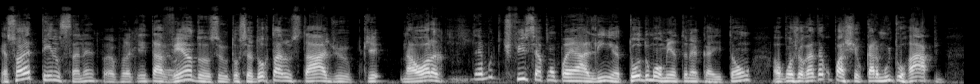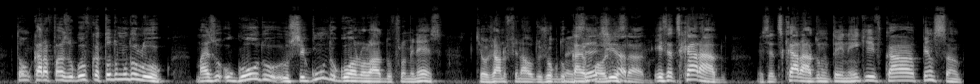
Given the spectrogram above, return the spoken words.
É só é tensa, né? Pra, pra quem tá vendo, se o torcedor tá no estádio, porque na hora é muito difícil acompanhar a linha todo momento, né, Caí? Então, algumas jogadas tá com o Pacheco, o cara é muito rápido. Então o cara faz o gol, fica todo mundo louco. Mas o, o gol do. O segundo gol anulado do Fluminense, que é já no final do jogo do Não, Caio esse é Paulista. descarado. Esse é descarado. Esse é descarado, não tem nem que ficar pensando.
